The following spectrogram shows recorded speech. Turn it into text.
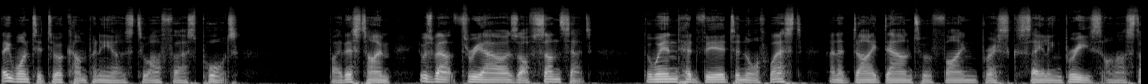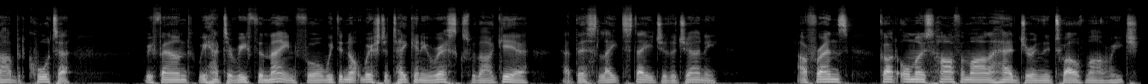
they wanted to accompany us to our first port. By this time, it was about three hours off sunset. The wind had veered to northwest and had died down to a fine, brisk sailing breeze on our starboard quarter. We found we had to reef the main, for we did not wish to take any risks with our gear at this late stage of the journey. Our friends got almost half a mile ahead during the 12 mile reach.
